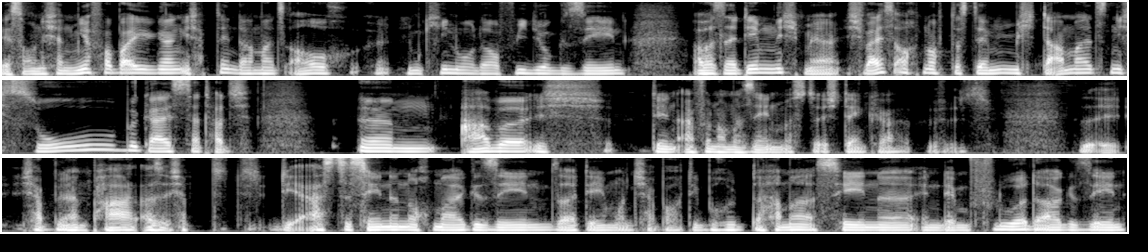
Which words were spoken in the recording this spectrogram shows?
der ist auch nicht an mir vorbeigegangen. Ich habe den damals auch äh, im Kino oder auf Video gesehen, aber seitdem nicht mehr. Ich weiß auch noch, dass der mich damals nicht so begeistert hat, ähm, aber ich den einfach nochmal sehen müsste. Ich denke, ich habe ein paar, also ich habe die erste Szene nochmal gesehen seitdem und ich habe auch die berühmte Hammer-Szene in dem Flur da gesehen.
